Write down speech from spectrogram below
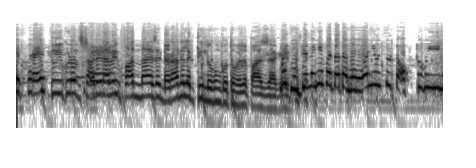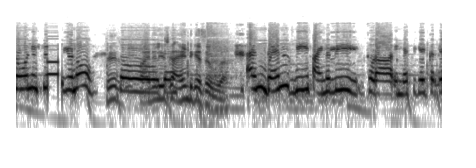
depressed. तो you could have started having fun ना ऐसे डराने लगती लोगों को तुम ऐसे पास जाके। बट मुझे नहीं पता था no one used to talk to me no one used to you know फिर तो फाइनली इसका एंड कैसे हुआ? एंड देन वी फाइनली थोड़ा इन्वेस्टिगेट करके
